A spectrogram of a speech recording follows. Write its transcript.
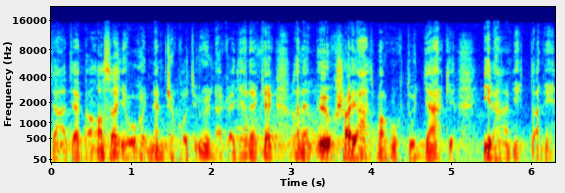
Tehát ebben az a jó, hogy nem csak ott ülnek a gyerekek, hanem ők saját maguk tudják irányítani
